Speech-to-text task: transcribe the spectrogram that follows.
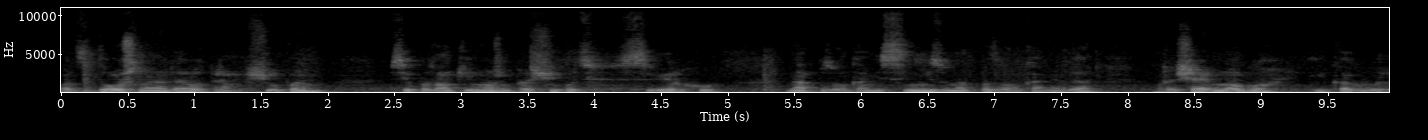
подвздошная, да, вот прям щупаем. Все позвонки можем прощупать сверху, над позвонками, снизу над позвонками, да. Вращаем ногу и как бы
